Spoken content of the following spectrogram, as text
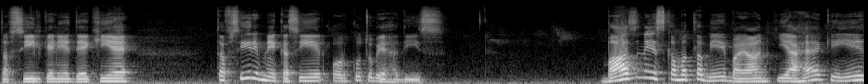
تفصیل کے لیے دیکھیے تفسیر ابن کثیر اور کتب حدیث۔ بعض نے اس کا مطلب یہ بیان کیا ہے کہ یہ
